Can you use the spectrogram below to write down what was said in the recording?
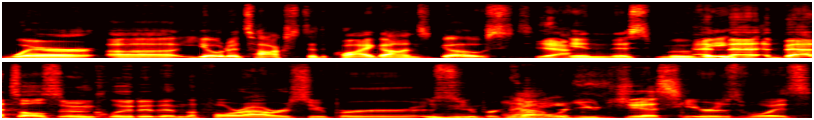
where uh, Yoda talks to the Qui Gon's ghost Yeah. in this movie. and that that's also included in the four-hour super Mhm. super cut where you just hear his voice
